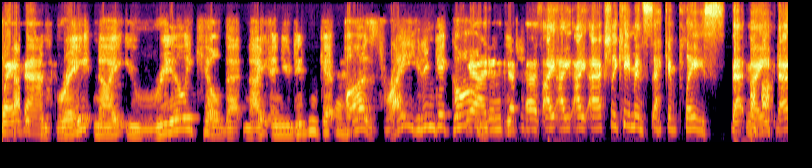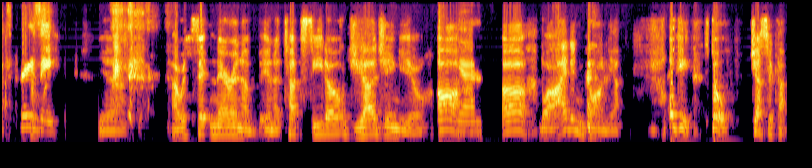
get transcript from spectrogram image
Way that back. was a great night. You really killed that night and you didn't get Yeah. buzzed, right? You didn't get gone. Yeah, I didn't get that. I, I I actually came in second place that night. That's crazy. Yeah. I was sitting there in a in a tuxedo judging you. Oh, Yeah. oh, well, I didn't gong you. Okay, so Jessica,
